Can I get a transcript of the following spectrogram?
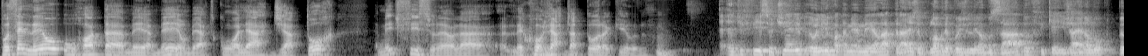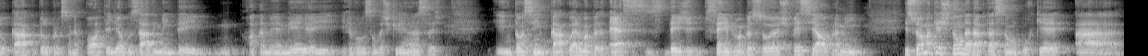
Você leu o Rota 66, Humberto, com olhar de ator? É meio difícil, né? Olhar, ler com olhar de ator aquilo. Né? É difícil. Eu, tinha lido, eu li Rota 66 lá atrás, logo depois de ler Abusado. Fiquei, já era louco pelo Caco, pelo Profissão Repórter. Li Abusado, emendei Rota 66 e, e Revolução das Crianças. E, então, assim, o Caco era uma, é desde sempre uma pessoa especial para mim. Isso é uma questão da adaptação, porque a,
